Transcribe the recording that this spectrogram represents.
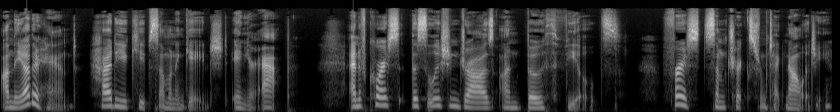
On the other hand, how do you keep someone engaged in your app? And of course, the solution draws on both fields. First, some tricks from technology.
